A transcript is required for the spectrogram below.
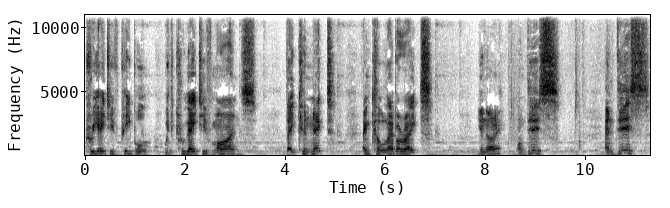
creative people with creative minds, they connect and collaborate, you know, on this and this.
